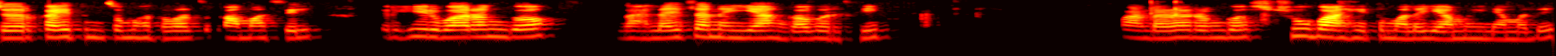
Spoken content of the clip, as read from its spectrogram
जर काही तुमचं महत्वाचं काम असेल तर हिरवा रंग घालायचा नाही या अंगावरती. पांढरा रंग शुभ आहे तुम्हाला या महिन्यामध्ये.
